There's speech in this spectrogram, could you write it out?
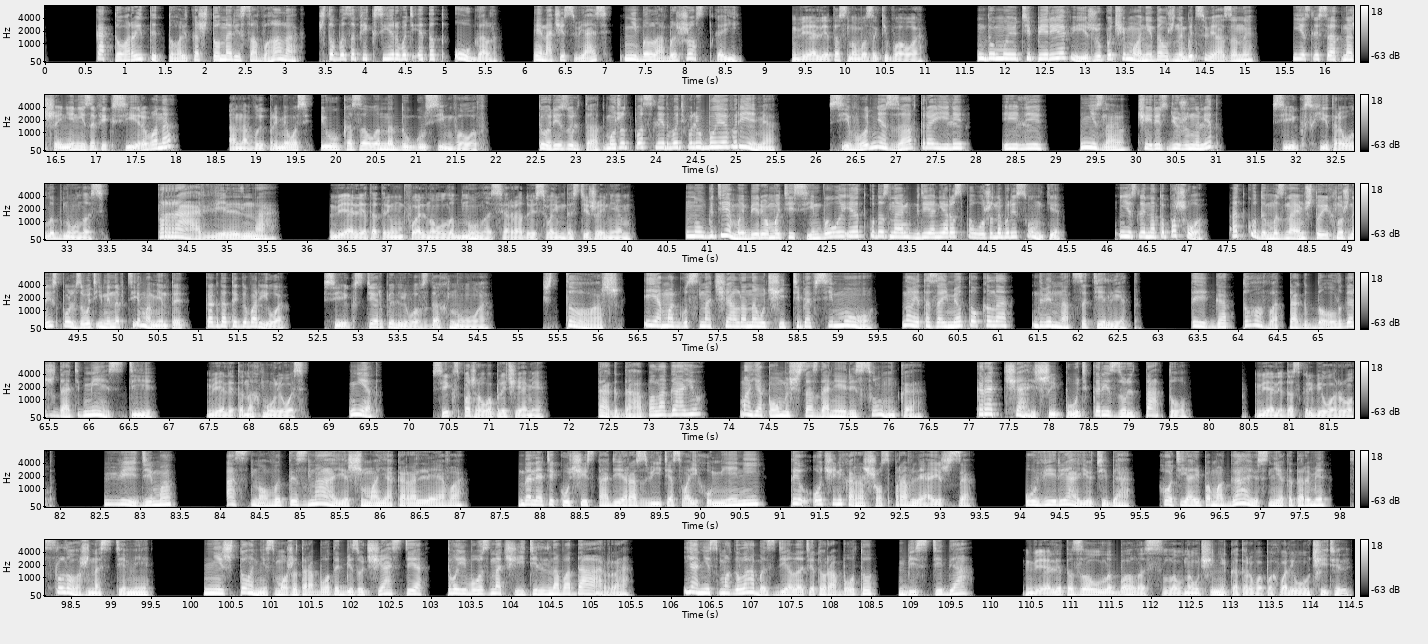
который ты только что нарисовала, чтобы зафиксировать этот угол, иначе связь не была бы жесткой». Виолетта снова закивала. Думаю, теперь я вижу, почему они должны быть связаны. Если соотношение не зафиксировано, она выпрямилась и указала на дугу символов, то результат может последовать в любое время. Сегодня, завтра или... или... не знаю, через дюжину лет? Сикс хитро улыбнулась. «Правильно!» Виолетта триумфально улыбнулась, радуясь своим достижениям. «Ну где мы берем эти символы и откуда знаем, где они расположены в рисунке? Если на то пошло, откуда мы знаем, что их нужно использовать именно в те моменты, когда ты говорила?» Сикс терпеливо вздохнула. «Что ж, я могу сначала научить тебя всему, но это займет около 12 лет. Ты готова так долго ждать мести?» Виолетта нахмурилась. «Нет, Сикс пожала плечами. «Тогда, полагаю, моя помощь в создании рисунка – кратчайший путь к результату». Виолетта скривила рот. «Видимо. Основы ты знаешь, моя королева. Для текущей стадии развития своих умений ты очень хорошо справляешься. Уверяю тебя, хоть я и помогаю с некоторыми сложностями, Ничто не сможет работать без участия твоего значительного дара. Я не смогла бы сделать эту работу без тебя». Виолетта заулыбалась, словно ученик, которого похвалил учитель.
